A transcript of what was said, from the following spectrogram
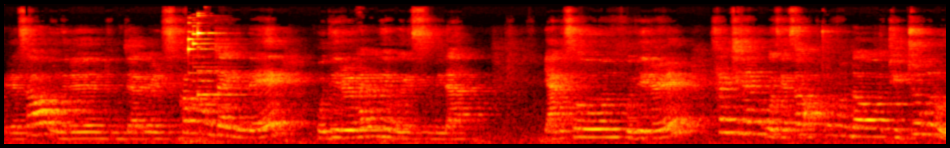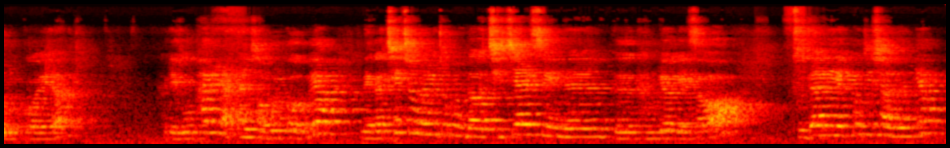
그래서 오늘은 동작을 스쿼트 동작인데 보디를 활용해 보겠습니다. 양손 보디를 설치된 곳에서 조금 더 뒤쪽으로 올 거예요. 그리고 팔을 약간 접을 거고요. 내가 체중을 조금 더 지지할 수 있는 그 간격에서 두 다리의 포지션은요.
